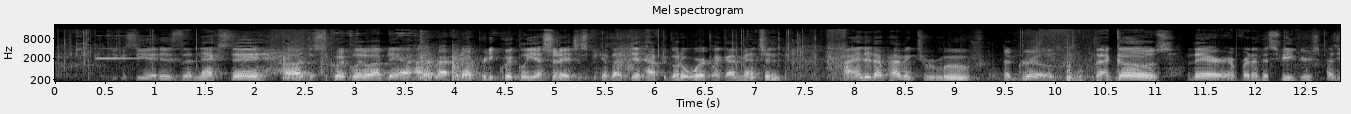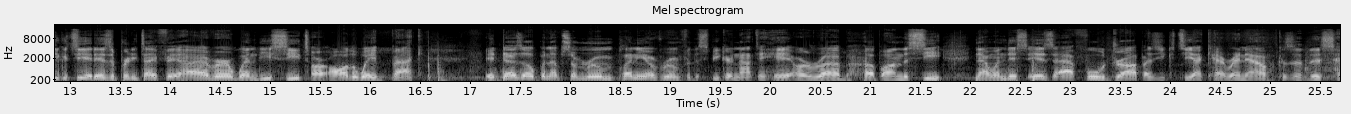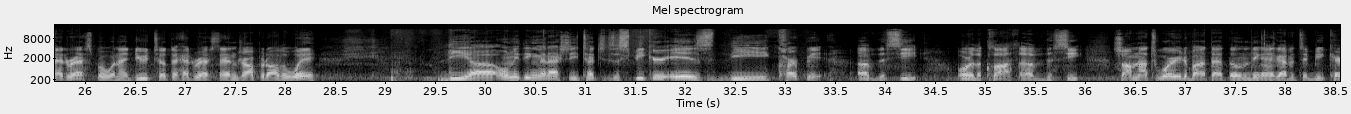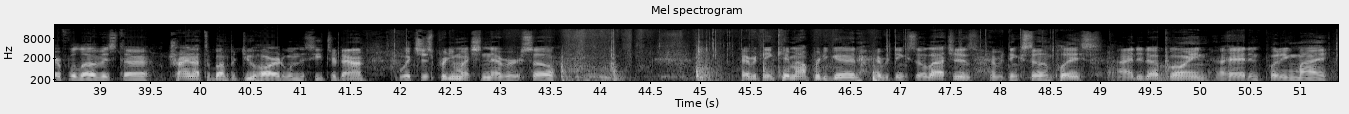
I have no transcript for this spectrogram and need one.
As you can see, it is the next day. Uh, just a quick little update. I had to wrap it up pretty quickly yesterday just because I did have to go to work, like I mentioned. I ended up having to remove the grills that goes there in front of the speakers. As you can see, it is a pretty tight fit. However, when these seats are all the way back, it does open up some room, plenty of room for the speaker not to hit or rub up on the seat. Now, when this is at full drop, as you can see, I can't right now because of this headrest, but when I do tilt the headrest and drop it all the way, the uh, only thing that actually touches the speaker is the carpet of the seat or the cloth of the seat. So I'm not too worried about that. The only thing I got to be careful of is to try not to bump it too hard when the seats are down, which is pretty much never. So everything came out pretty good. Everything still latches. Everything's still in place. I ended up going ahead and putting my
